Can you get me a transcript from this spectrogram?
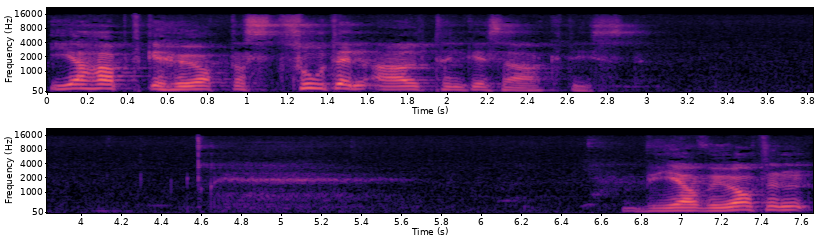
ihr habt gehört, dass zu den Alten gesagt ist. Wir würden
